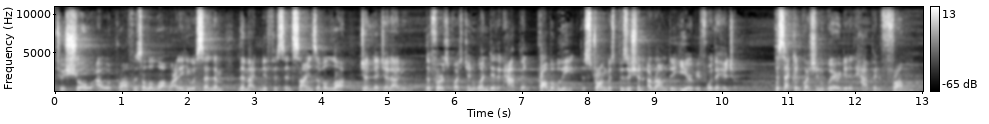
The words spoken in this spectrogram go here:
to show our Prophet ﷺ the magnificent signs of Allah Jalla Jalaluhu. The first question, when did it happen? Probably the strongest position around a year before the Hijrah. The second question, where did it happen from?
